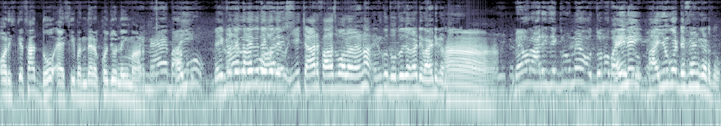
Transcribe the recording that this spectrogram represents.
और इसके साथ दो ऐसी बंदे रखो जो नहीं मारते। मैं भाई देखो देखो देखो देखो देखो ये चार फास्ट बॉलर है ना इनको दो दो जगह डिवाइड कर हाँ। मैं और हारिस एक ग्रुप में और दोनों भाई नहीं। भाइयों को डिफरेंट कर दो।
